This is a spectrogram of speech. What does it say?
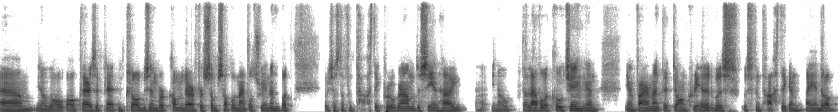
um, you know all, all players that played in clubs and were coming there for some supplemental training, but it was just a fantastic program. Just seeing how you know the level of coaching and the environment that John created was was fantastic, and I ended up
